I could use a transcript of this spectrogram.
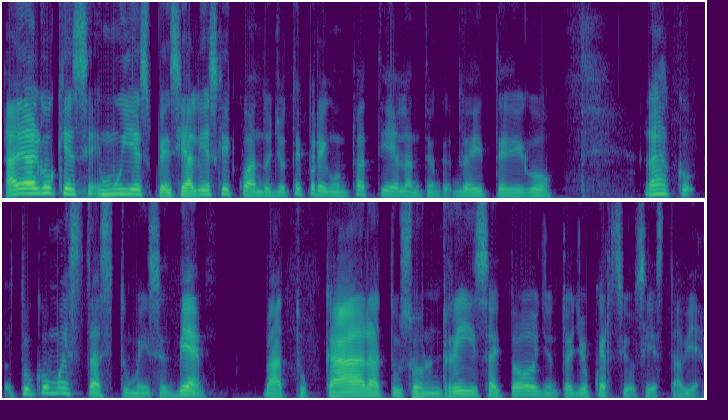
hay algo que es muy especial y es que cuando yo te pregunto a ti, delante, te digo, ¿tú cómo estás? Y tú me dices, bien, va tu cara, tu sonrisa y todo, y entonces yo percibo, sí, está bien.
